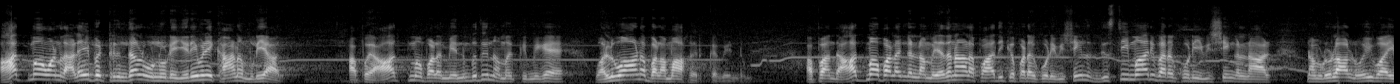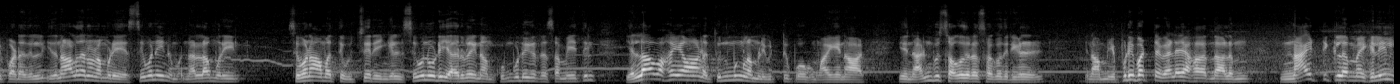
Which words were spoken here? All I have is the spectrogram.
ஆத்மாவானது அலை பெற்றிருந்தால் உன்னுடைய இறைவனை காண முடியாது. அப்போ ஆத்ம பலம் என்பது நமக்கு மிக வலுவான பலமாக இருக்க வேண்டும். அப்போ அந்த ஆத்மா பலங்கள் நம்ம எதனால் பாதிக்கப்படக்கூடிய விஷயங்கள் திருஷ்டி மாதிரி வரக்கூடிய விஷயங்கள்னால் நம்ம உடலால் நோய்வாய்ப்படுதல். இதனால தான் நம்முடைய சிவனை நம்ம நல்ல முறையில் சிவநாமத்தை உச்சரியுங்கள். சிவனுடைய அருளை நாம் கும்பிடுகின்ற சமயத்தில் எல்லா வகையான துன்பங்களும் நம்மளை விட்டு போகும். ஆகினால் என் அன்பு சகோதர சகோதரிகள் நாம் எப்படிப்பட்ட வேலையாக இருந்தாலும் ஞாயிற்றுக்கிழமைகளில்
